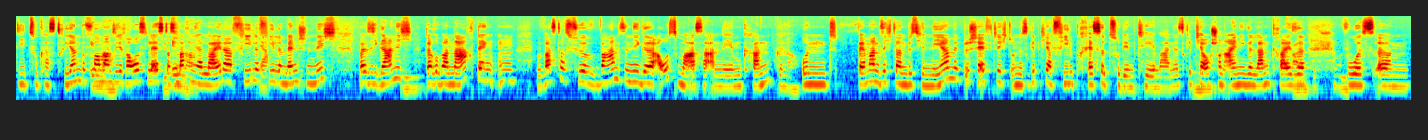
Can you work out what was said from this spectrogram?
die zu kastrieren, bevor Immer. man sie rauslässt. Das Immer. machen ja leider viele, Ja. viele Menschen nicht, weil sie gar nicht darüber nachdenken, was das für wahnsinnige Ausmaße annehmen kann. Genau. Und wenn man sich da ein bisschen näher mit beschäftigt, und es gibt ja viel Presse zu dem Thema, ne? es gibt ja auch schon einige Landkreise, schon. wo es ähm,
